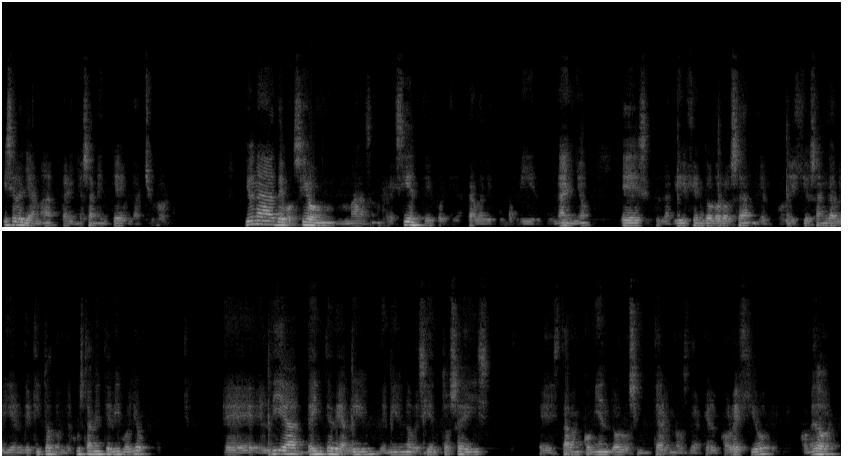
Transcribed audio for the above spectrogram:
y se le llama cariñosamente la churona. Y una devoción más reciente, porque acaba de cumplir un año, es la Virgen Dolorosa del Colegio San Gabriel de Quito, donde justamente vivo yo. Eh, el día 20 de abril de 1906 eh, estaban comiendo los internos de aquel colegio, en el comedor,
